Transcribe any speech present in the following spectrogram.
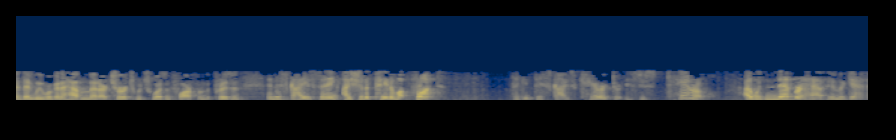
and then we were going to have him at our church, which wasn't far from the prison. And this guy is saying, I should have paid him up front. thinking, this guy's character is just terrible. I would never have him again.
